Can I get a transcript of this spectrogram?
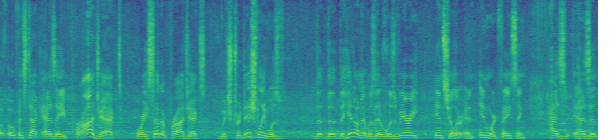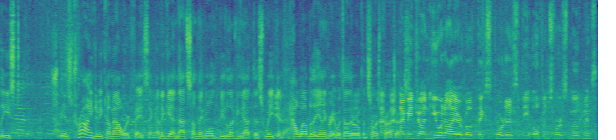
OpenStack as a project, or a set of projects, which traditionally was the, the, the, hit on it was that it was very insular and inward facing, has, has at least is trying to become outward facing. And again, that's something we'll be looking at this week, yeah. and how well do they integrate with other open source projects? I, I, mean, John, you and I are both big supporters of the open source movements,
